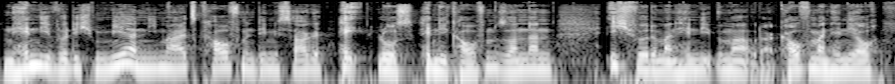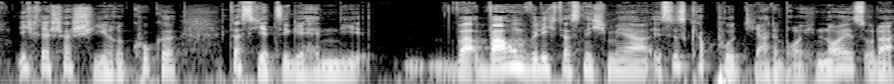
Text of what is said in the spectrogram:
Ein Handy würde ich mir niemals kaufen, indem ich sage, hey, los, Handy kaufen, sondern ich würde mein Handy immer oder kaufe mein Handy auch, ich recherchiere, gucke das jetzige Handy. Warum will ich das nicht mehr? Ist es kaputt? Ja, dann brauche ich ein neues oder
